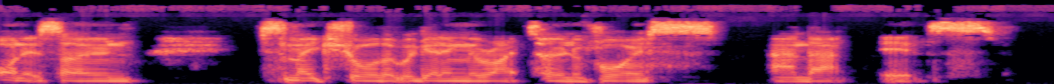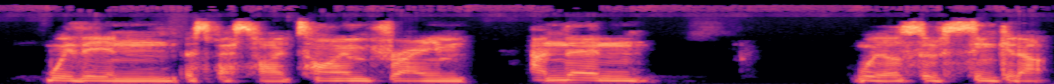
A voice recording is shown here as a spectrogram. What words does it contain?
on its own, just make sure that we're getting the right tone of voice and that it's within a specified time frame. And then we'll sort of sync it up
